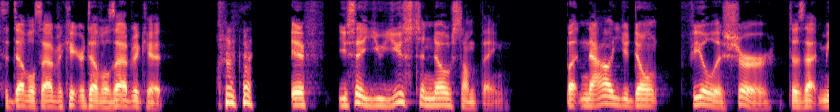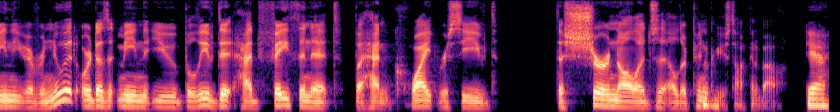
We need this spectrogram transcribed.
to devil's advocate, your devil's advocate, if you say you used to know something, but now you don't feel as sure, does that mean that you ever knew it? Or does it mean that you believed it, had faith in it, but hadn't quite received the sure knowledge that Elder Pingree mm-hmm. is talking about? Yeah.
